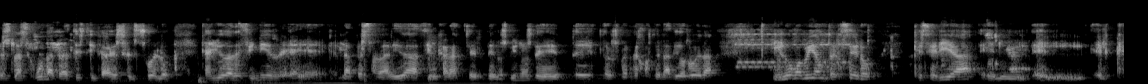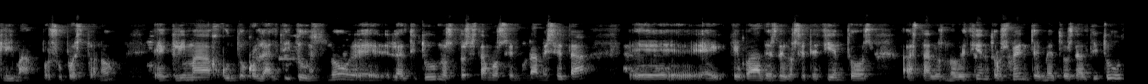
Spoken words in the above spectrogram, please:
es la segunda característica, es el suelo, que ayuda a definir eh, la personalidad y el carácter de los vinos de, los verdejos de la Dios Rueda. Y luego había un tercero, que sería el, clima, por supuesto, ¿no? El clima junto con la altitud. ¿no? Eh, la altitud, nosotros estamos en una meseta eh, que va desde los 700 hasta los 920 metros de altitud,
